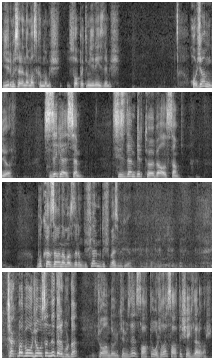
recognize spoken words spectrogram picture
20 sene namaz kılmamış, sohbetimi yeni izlemiş. Hocam diyor, size gelsem, sizden bir tövbe alsam, bu kaza namazlarım düşer mi düşmez mi diyor. Çakma bir hoca olsa ne der burada? Şu anda ülkemizde sahte hocalar, sahte şeyhler var.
